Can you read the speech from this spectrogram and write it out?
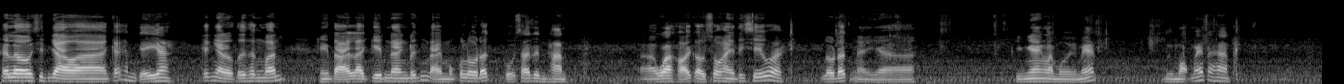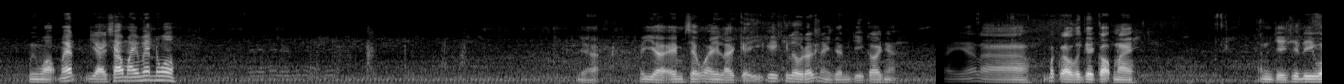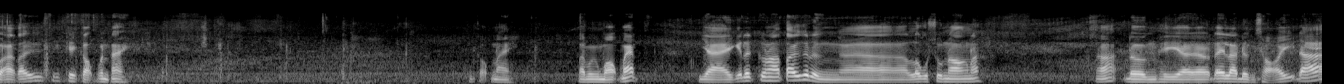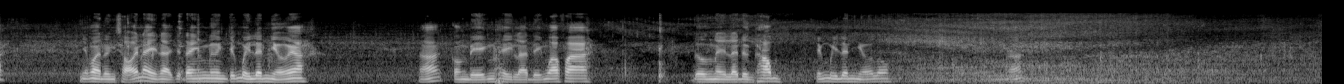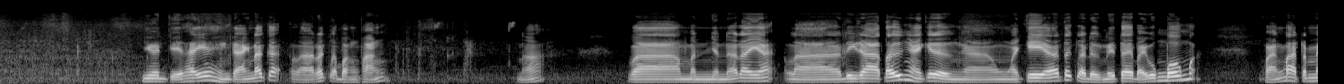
Hello, xin chào à, các anh chị ha, các nhà đầu tư thân mến. Hiện tại là Kim đang đứng tại một cái lô đất của xã Đình Thành. À, qua khỏi cầu số 2 tí xíu thôi. Lô đất này à, chiều ngang là 10 m, 11 m đó ha. 11 m, dài 6 mấy mét đúng không? Dạ. Bây giờ em sẽ quay lại kỹ cái cái lô đất này cho anh chị coi nha. Đây là bắt đầu từ cây cột này. Anh chị sẽ đi qua tới cái cây cột bên đây. cái cột này. Là 11 mét. Dài cái đích của nó tới cái đường à, uh, lô su non đó. Đó đường thì uh, đây là đường sỏi đá. Nhưng mà đường sỏi này là đang chuẩn bị lên nhựa nha. Đó còn điện thì là điện qua pha đường này là đường thông chuẩn bị lên nhựa luôn. Đó. Như anh chị thấy hiện trạng đất á, là rất là bằng phẳng. Đó và mình nhìn ở đây á là đi ra tới ngay cái đường à, ngoài kia á, tức là đường DT 744 á, khoảng 300 m.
